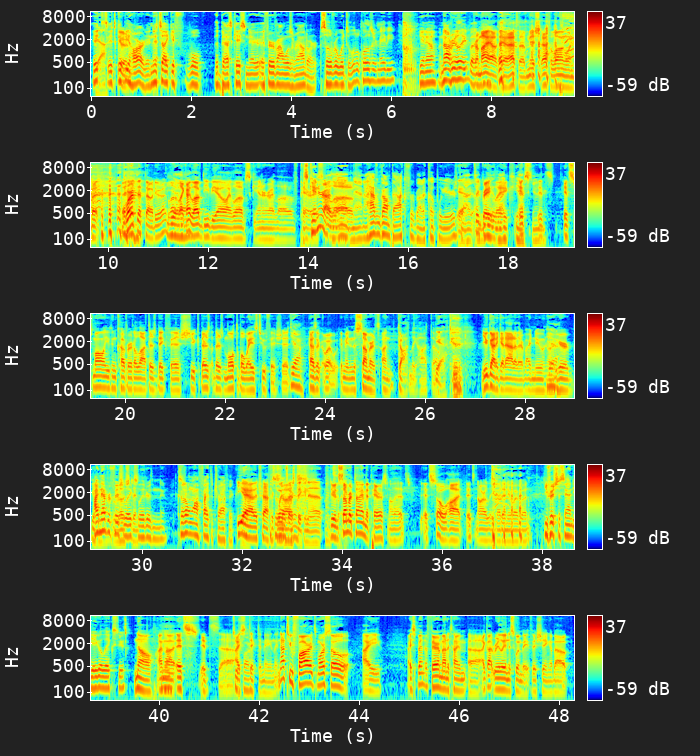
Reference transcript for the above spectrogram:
it's, yeah. it's going to be hard. And it's like, if, well, the best case scenario, if Irvine was around or Silverwood's a little closer, maybe, you know, not really, but From my house, yeah, that's a mish. That's a long one, but it's worth it though, dude. I love, Yeah. Like I love DVL, I love Skinner, I love Perris. Skinner, I, love, man. I haven't gone back for about a couple years. Yeah. but It's a I great really lake. Like, yeah, it's Skinner. it's it's small. You can cover it a lot. There's big fish. You there's there's multiple ways to fish it. Yeah. Has a. I mean, in the summer it's ungodly hot though. Yeah. dude. You got to get out of there by noon, or Yeah. you're. I getting never fish roasted. lakes later than noon because I don't want to fight the traffic. Yeah, the traffic It's a Winds like- are sucks. sticking up, It's Dude, like- summertime at Perris and all that. It's it's so hot. It's gnarly, but anyway, but. You fish the San Diego lakes too. No, I'm No? not. It's it's. Uh, Too I far. stick to mainly. Not too far. It's more so I I spent a fair amount of time. Uh, I got really into swim bait fishing about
